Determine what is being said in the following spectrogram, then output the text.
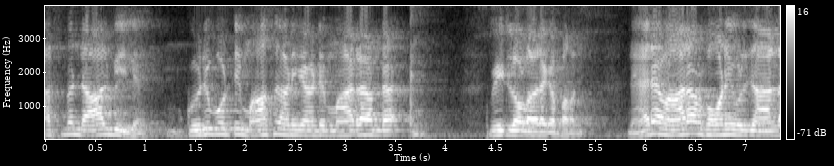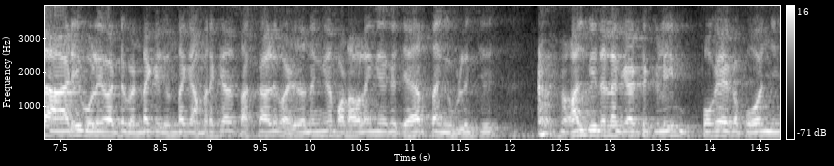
ഹസ്ബൻഡ് ആൽബിയില്ലേ കുരുപൊട്ടി മാസ് കാണിക്കാൻ വേണ്ടി മാരാറിന്റെ വീട്ടിലുള്ളവരൊക്കെ പറഞ്ഞു. നേരെ ആരാണ് ഫോണിൽ വിളിച്ച് നല്ല അടിപൊളിയായിട്ട് വെണ്ടയ്ക്ക ചുണ്ടയ്ക്ക അമരക്ക തക്കാളി വഴുതനങ്ങ പടവലങ്ങയൊക്കെ ചേർത്ത് അങ്ങ് വിളിച്ച് ആൽബി ഇതെല്ലാം കേട്ട് കിളിയും പുകയൊക്കെ പോഞ്ഞ്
